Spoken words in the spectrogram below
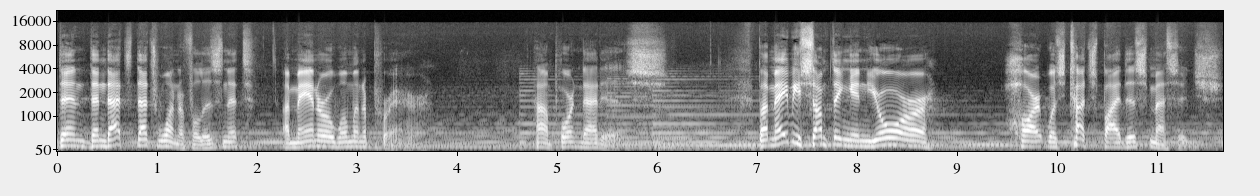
then, then that's, that's wonderful, isn't it? A man or a woman of prayer. How important that is. But maybe something in your heart was touched by this message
